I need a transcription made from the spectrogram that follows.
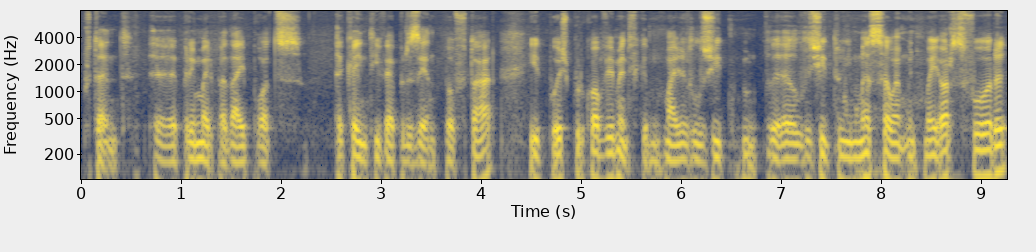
Portanto, eh, primeiro para dar hipótese a quem estiver presente para votar e depois porque obviamente fica muito mais legítimo, a legitimação é muito maior se for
